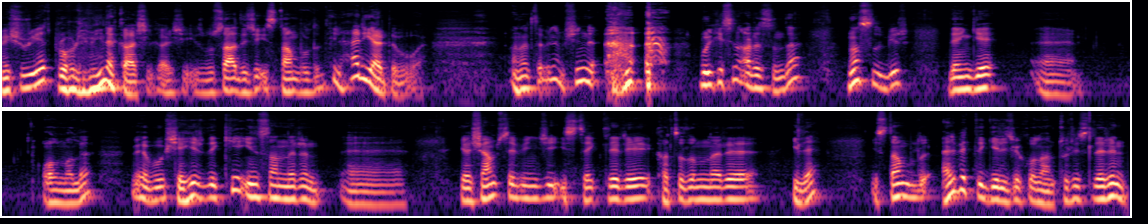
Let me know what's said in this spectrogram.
meşruiyet problemiyle karşı karşıyayız. Bu sadece İstanbul'da değil her yerde bu var. Anlatabiliyor muyum? Şimdi bu ikisinin arasında nasıl bir denge e, olmalı ve bu şehirdeki insanların e, yaşam sevinci, istekleri, katılımları ile İstanbul'da elbette gelecek olan turistlerin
